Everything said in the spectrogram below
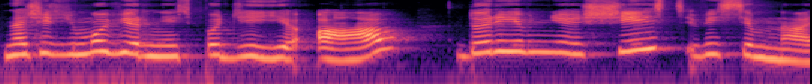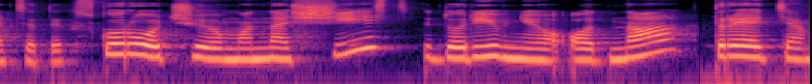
Значить, ймовірність події А дорівнює 6 18. Скорочуємо на 6 дорівнює 1 третя.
